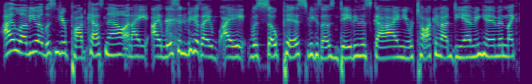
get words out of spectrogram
I love you. I listen to your podcast now and I I listened because I I was so pissed because I was dating this guy and you were talking about DMing him and like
